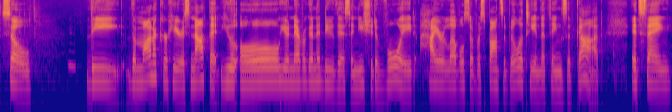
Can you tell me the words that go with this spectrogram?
So the the moniker here is not that you oh you're never going to do this and you should avoid higher levels of responsibility in the things of God. It's saying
